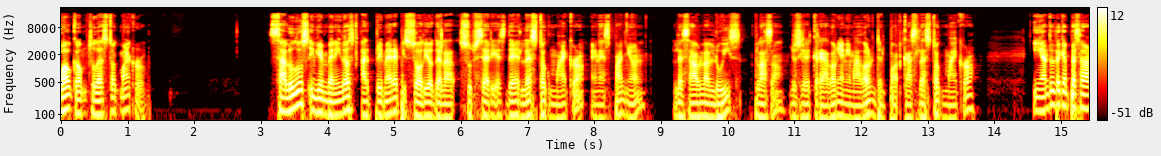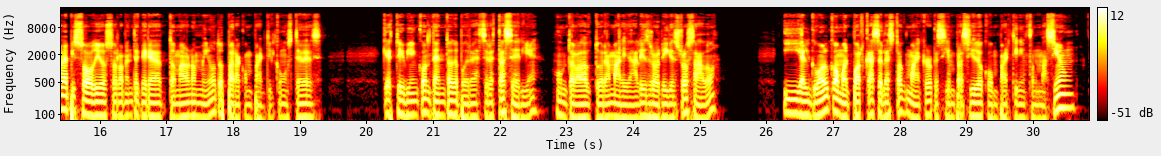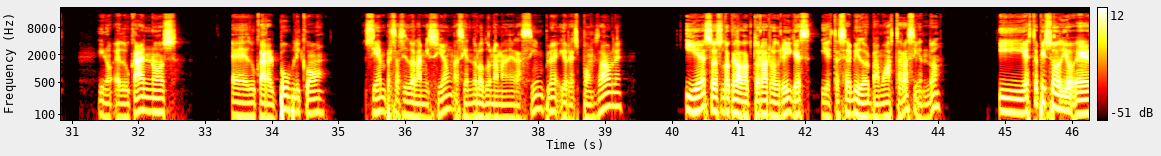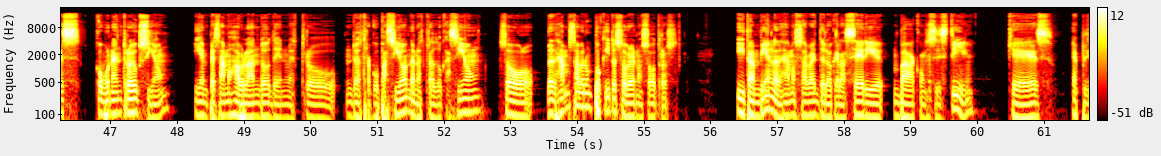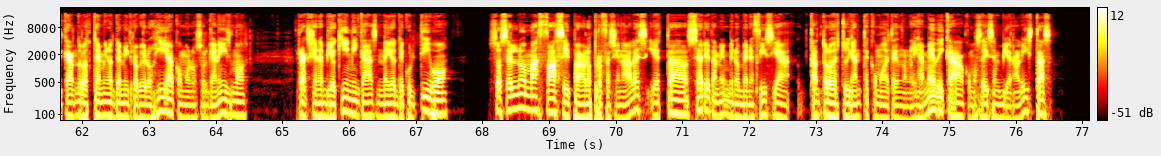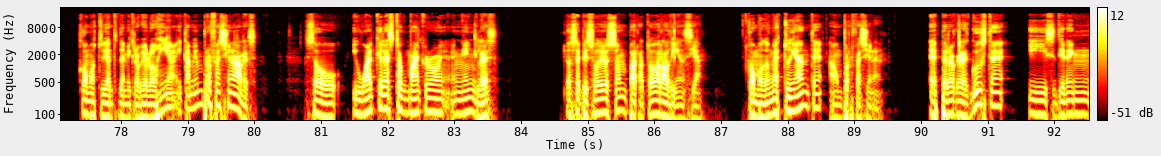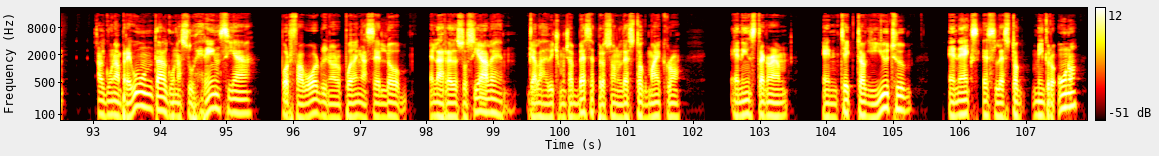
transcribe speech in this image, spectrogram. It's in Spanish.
Welcome to Let's Talk Micro. Saludos y bienvenidos al primer episodio de las subseries de Let's Talk Micro en español. Les habla Luis Plaza, yo soy el creador y animador del podcast Let's Talk Micro. Y antes de que empezara el episodio, solamente quería tomar unos minutos para compartir con ustedes que estoy bien contento de poder hacer esta serie junto a la doctora Maridalis Rodríguez Rosado. Y el gol como el podcast del Stock Micro, que siempre ha sido compartir información, y no educarnos, educar al público. Siempre esa ha sido la misión, haciéndolo de una manera simple y responsable. Y eso es lo que la doctora Rodríguez y este servidor vamos a estar haciendo. Y este episodio es como una introducción y empezamos hablando de nuestro, nuestra ocupación, de nuestra educación. So, le dejamos saber un poquito sobre nosotros. Y también le dejamos saber de lo que la serie va a consistir, que es explicando los términos de microbiología como los organismos, reacciones bioquímicas, medios de cultivo. So, hacerlo más fácil para los profesionales y esta serie también nos beneficia tanto a los estudiantes como de tecnología médica o como se dicen bioanalistas como estudiantes de microbiología y también profesionales. So, igual que el Stock Micro en inglés, los episodios son para toda la audiencia, como de un estudiante a un profesional. Espero que les guste y si tienen alguna pregunta, alguna sugerencia, por favor, no pueden hacerlo en las redes sociales. Ya las he dicho muchas veces, pero son Let's Talk Micro en Instagram, en TikTok y YouTube. En X es Let's Talk Micro 1.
